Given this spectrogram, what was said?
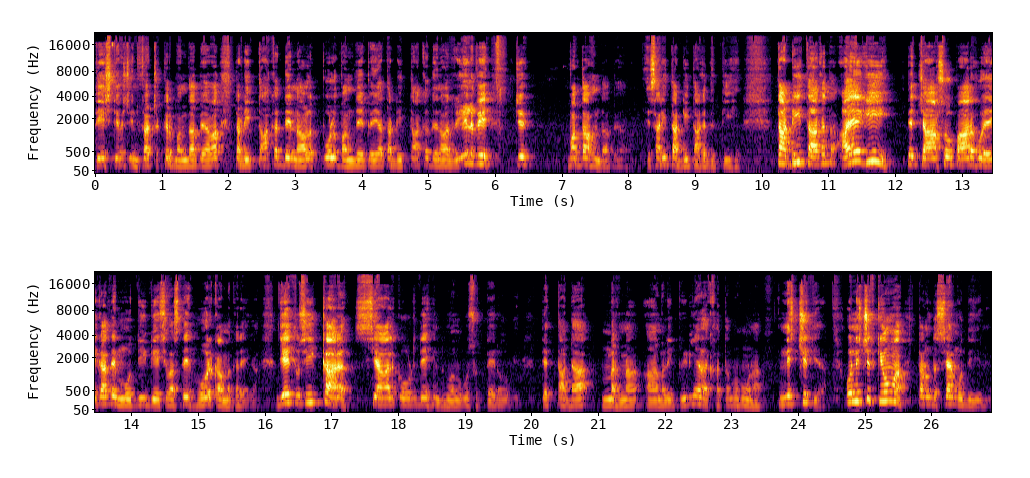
ਦੇਸ਼ ਦੇ ਵਿੱਚ ਇਨਫਰਾਸਟ੍ਰਕਚਰ ਬਣਦਾ ਪਿਆ ਵਾ। ਤੁਹਾਡੀ ਤਾਕਤ ਦੇ ਨਾਲ ਪੁਲ ਬਣਦੇ ਪਏ ਆ। ਤੁਹਾਡੀ ਤਾਕਤ ਦੇ ਨਾਲ ਰੇਲਵੇ 'ਚ ਵਾਧਾ ਹੁੰਦਾ ਪਿਆ। ਇਹ ਸਾਰੀ ਤੁਹਾਡੀ ਤਾਕਤ ਦਿੱਤੀ ਸੀ। ਤੁਹਾਡੀ ਤਾਕਤ ਆਏਗੀ ਤੇ 400 ਪਾਰ ਹੋਏਗਾ ਤੇ ਮੋਦੀ ਦੇਸ਼ ਵਾਸਤੇ ਹੋਰ ਕੰਮ ਕਰੇਗਾ। ਜੇ ਤੁਸੀਂ ਘਰ ਸਿਆਲਕੋਟ ਦੇ ਹਿੰਦੂਆਂ ਵਾਂਗੂ ਸੁੱਤੇ ਰਹੋਗੇ ਤੇ ਤੁਹਾਡਾ ਮਰਨਾ ਆਉਣ ਵਾਲੀ ਪੀੜ੍ਹੀਆਂ ਦਾ ਖਤਮ ਹੋਣਾ ਨਿਸ਼ਚਿਤ ਆ। ਉਹ ਨਿਸ਼ਚਿਤ ਕਿਉਂ ਆ? ਤੁਹਾਨੂੰ ਦੱਸਿਆ ਮੋਦੀ ਜੀ ਨੇ।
